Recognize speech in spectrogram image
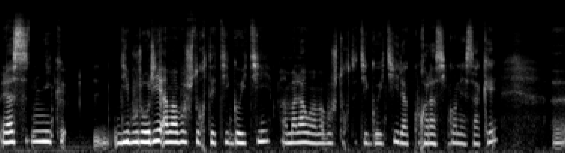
Beraz, nik liburu hori amabost urtetik goiti, amalau amabost urtetik goiti irakurraziko nezake, uh,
